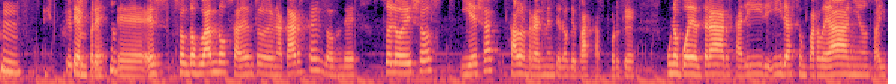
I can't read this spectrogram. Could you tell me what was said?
Hmm, siempre. son dos bandos adentro de una cárcel donde solo ellos y ellas saben realmente lo que pasa, porque uno puede entrar, salir, ir hace un par de años, hay,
